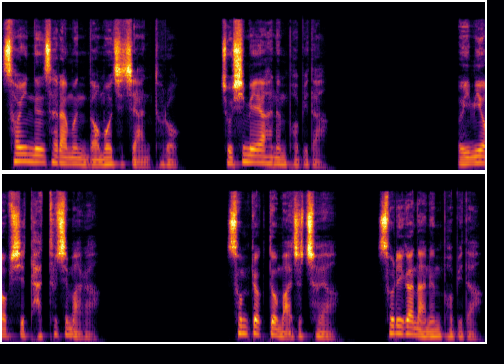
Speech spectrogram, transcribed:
서 있는 사람은 넘어지지 않도록 조심해야 하는 법이다. 의미 없이 다투지 마라. 손뼉도 마주쳐야 소리가 나는 법이다.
